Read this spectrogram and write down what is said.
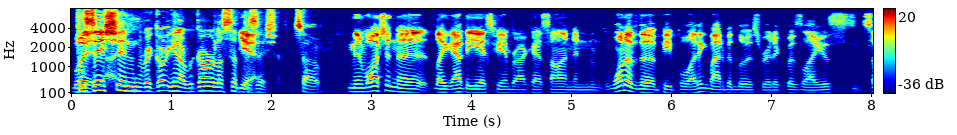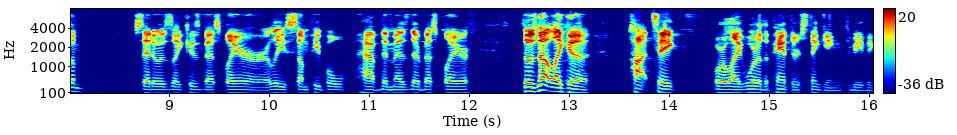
what I- position regard you know regardless of Yeah. position so I mean, watching the like I had the ESPN broadcast on, and one of the people I think might have been Louis Riddick was like, this- some said it was like his best player, or at least some people have them as their best player. So it's not like a hot take or like what are the Panthers thinking to be the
